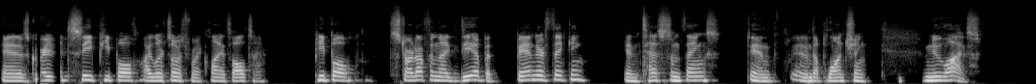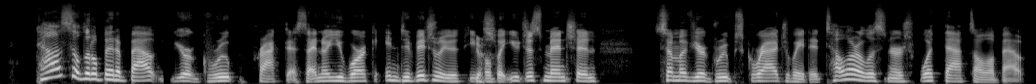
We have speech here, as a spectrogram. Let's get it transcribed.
And it was great to see people. I learned so much from my clients all the time. People start off with an idea, but ban their thinking and test some things and end up launching new lives. Tell us a little bit about your group practice. I know you work individually with people, Yes. but you just mentioned some of your groups graduated. Tell our listeners what that's all about.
